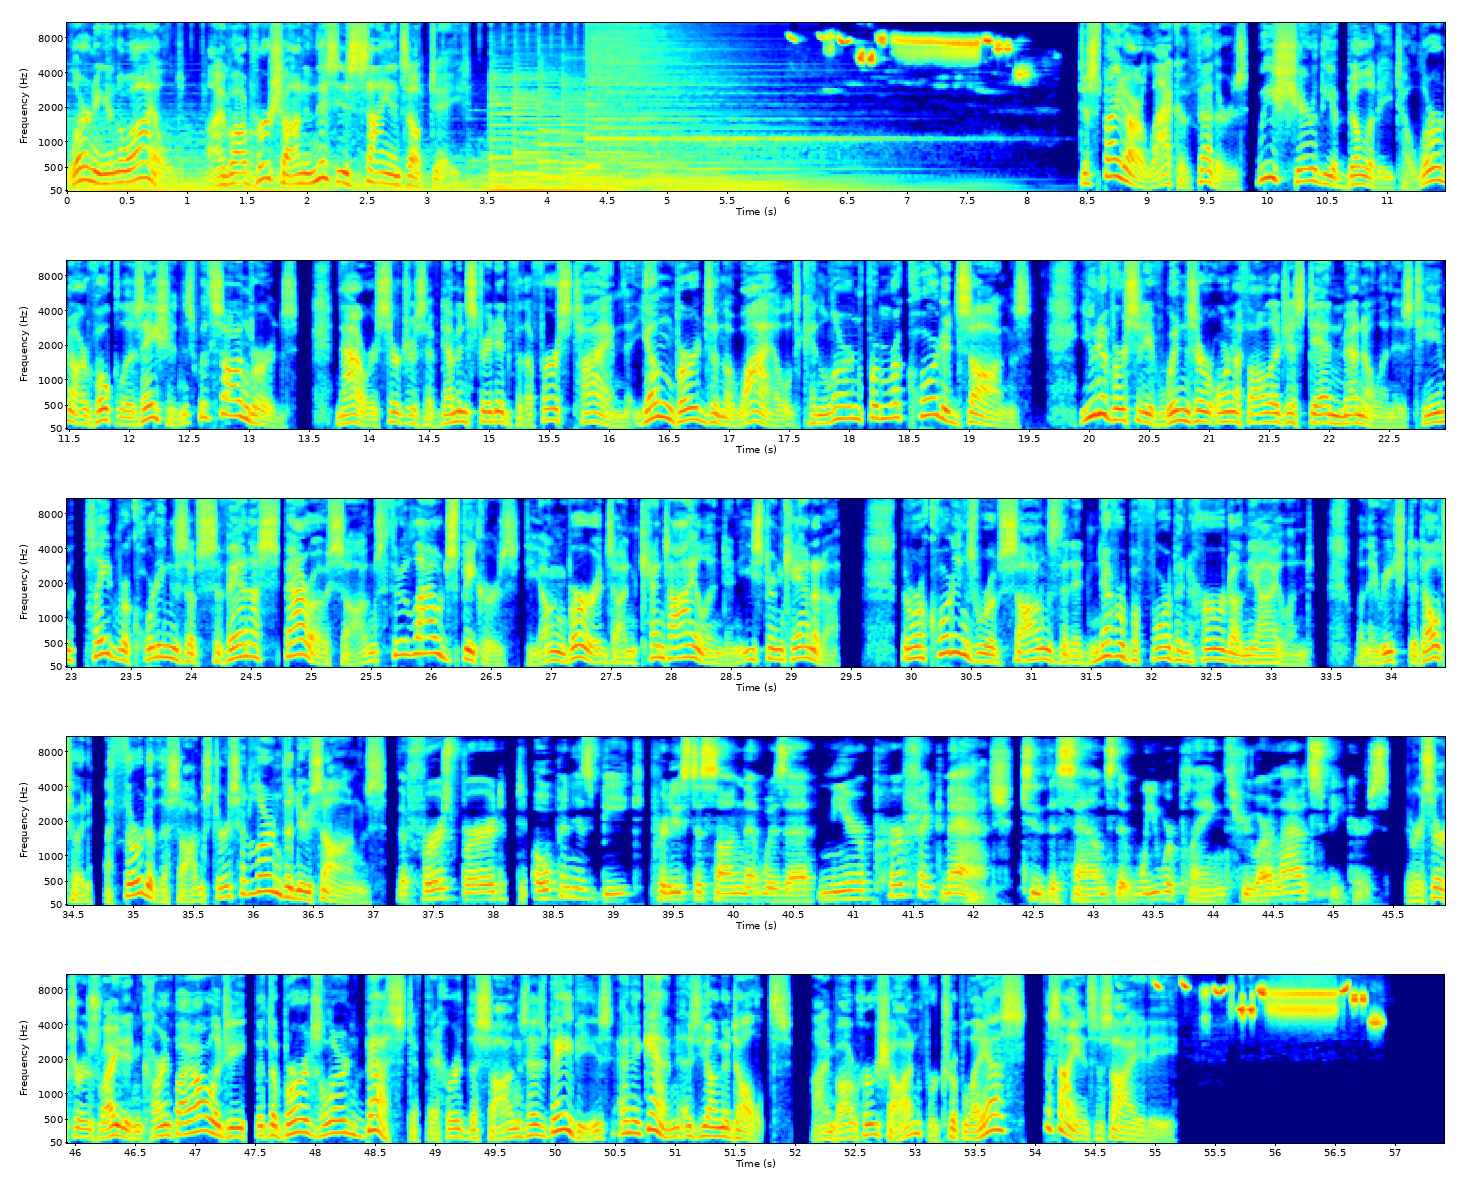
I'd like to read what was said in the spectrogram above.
learning in the wild. I'm Bob Hirshon, and this is Science Update. Despite our lack of feathers, we share the ability to learn our vocalizations with songbirds. Now, researchers have demonstrated for the first time that young birds in the wild can learn from recorded songs. University of Windsor ornithologist Dan Mennill and his team played recordings of Savannah sparrow songs through loudspeakers to young birds on Kent Island in eastern Canada. The recordings were of songs that had never before been heard on the island. When they reached adulthood, a third of the songsters had learned the new songs. The first bird to open his beak produced a song that was a near perfect match to the sounds that we were playing through our loudspeakers. The researchers write in Current Biology that the birds learned best if they heard the songs as babies and again as young adults. I'm Bob Hirshon for AAAS, the Science Society.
